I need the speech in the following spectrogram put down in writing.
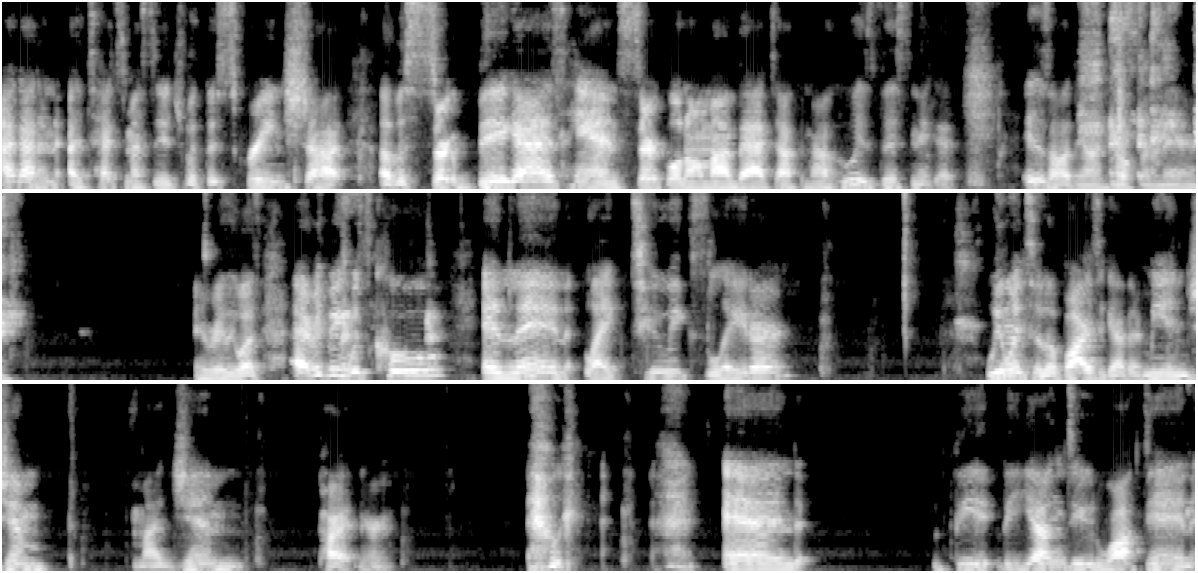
I got an, a text message with a screenshot of a cir- big ass hand circled on my back talking about who is this nigga. It was all downhill from there. It really was. Everything was cool. And then, like, two weeks later, we went to the bar together, me and Jim, my gym partner. and the the young dude walked in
